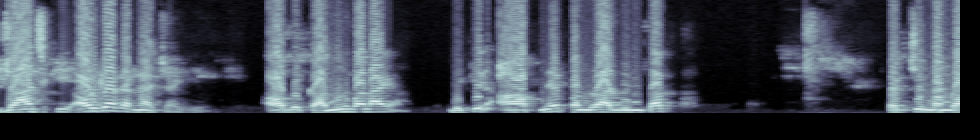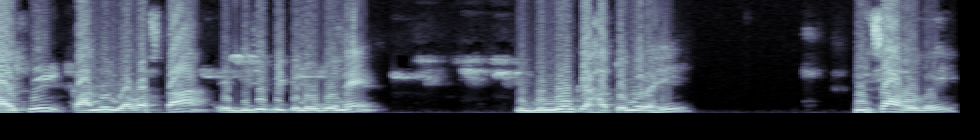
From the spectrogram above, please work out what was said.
जाँच की, और क्या करना चाहिए अब कानून बनाया, लेकिन आपने पंद्रह दिन तक पश्चिम बंगाल की कानून व्यवस्था, ये बीजेपी के लोगों ने ये गुंडों के हाथों में रही, हिंसा हो गई,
